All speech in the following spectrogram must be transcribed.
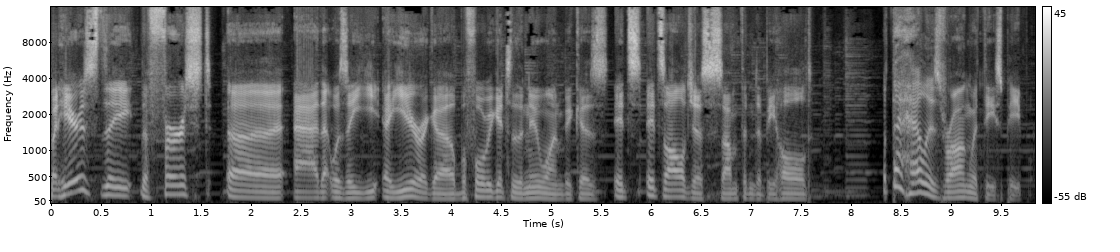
But here's the the first uh, ad that was a, a year ago. Before we get to the new one, because it's it's all just something to behold. What the hell is wrong with these people?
